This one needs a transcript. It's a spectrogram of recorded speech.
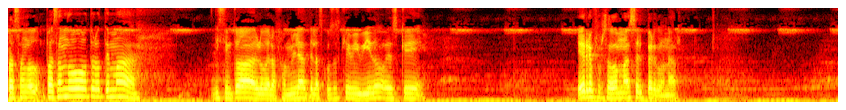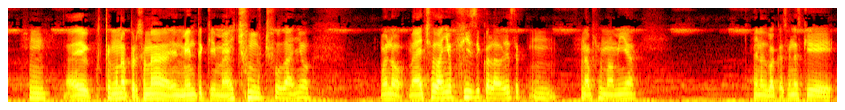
Pasando, pasando a otro tema distinto a lo de la familia, de las cosas que he vivido, es que he reforzado más el perdonar. Tengo una persona en mente que me ha hecho mucho daño. Bueno, me ha hecho daño físico a la vez. Una prima mía en las vacaciones que,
